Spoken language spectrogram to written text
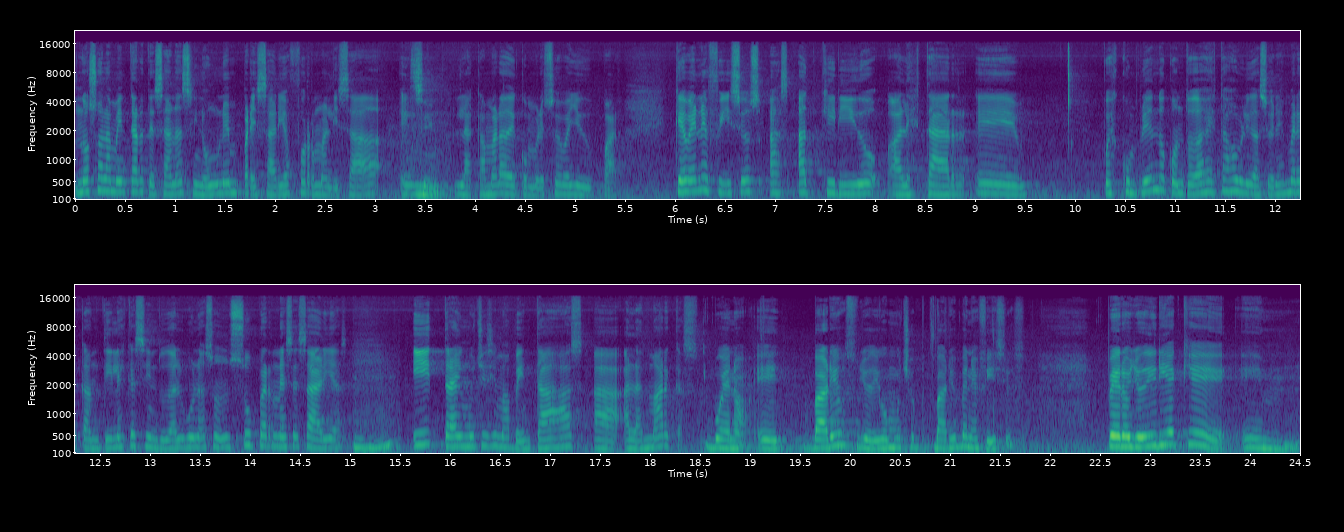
no solamente artesana, sino una empresaria formalizada en la Cámara de Comercio de Valledupar. ¿Qué beneficios has adquirido al estar eh, pues cumpliendo con todas estas obligaciones mercantiles que sin duda alguna son súper necesarias y traen muchísimas ventajas a, las marcas? Bueno, eh, varios, yo digo muchos, varios beneficios, pero yo diría que em,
